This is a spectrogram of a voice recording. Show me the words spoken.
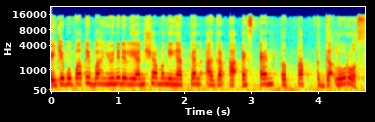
PJ Bupati Bahyuni Deliansyah mengingatkan agar ASN tetap tegak lurus,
